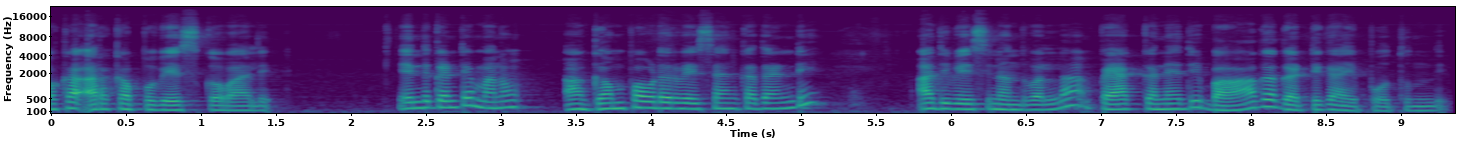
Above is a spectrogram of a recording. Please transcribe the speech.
ఒక అరకప్పు వేసుకోవాలి. ఎందుకంటే మనం ఆ గమ్ పౌడర్ వేసాం కదండి అది వేసినందువల్ల ప్యాక్ అనేది బాగా గట్టిగా అయిపోతుంది.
